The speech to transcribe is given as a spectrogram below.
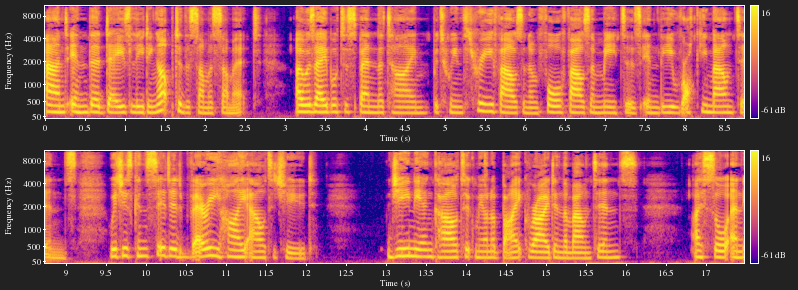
And in the days leading up to the summer summit, I was able to spend the time between 3,000 and 4,000 meters in the Rocky Mountains, which is considered very high altitude. Jeannie and Carl took me on a bike ride in the mountains. I saw an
